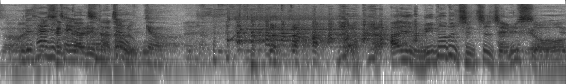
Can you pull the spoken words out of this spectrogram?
근데 사실 제가 다 진짜 다르고. 웃겨요. 아니 미도도 진짜 재밌어.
